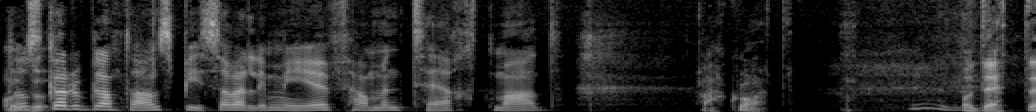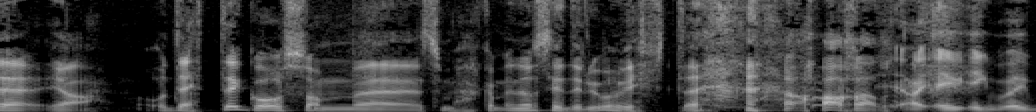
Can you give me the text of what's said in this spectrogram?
Da skal du bl.a. spise veldig mye fermentert mat. Akkurat. Og dette, ja. Og dette går som, eh, som hakka Men nå sitter du og vifter, Harald. Jeg, jeg, jeg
